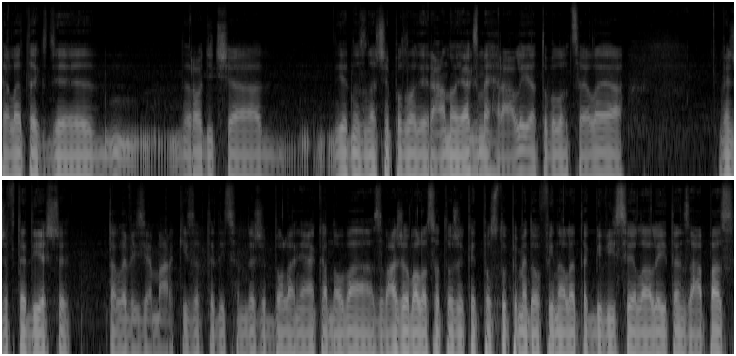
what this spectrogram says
teletext, kde rodičia jednoznačne pozvali ráno, jak sme hrali a to bolo celé a viem, že vtedy ešte televízia Markiza, vtedy som že bola nejaká nová a zvažovalo sa to, že keď postupíme do finále, tak by vysielali ten zápas.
